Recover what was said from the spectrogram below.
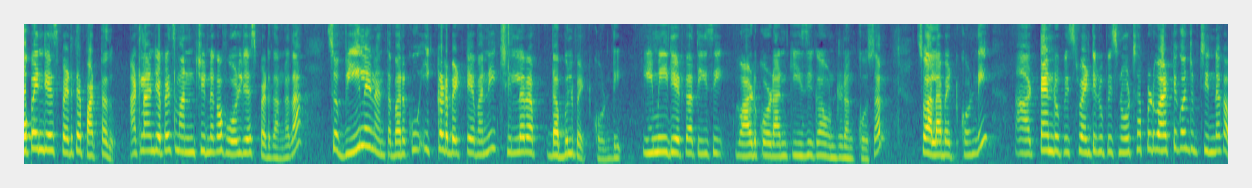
ఓపెన్ చేసి పెడితే పట్టదు. అట్లా అని చెప్పేసి మనం చిన్నగా ఫోల్డ్ చేసి పెడతాం కదా. సో వీలైనంత వరకు ఇక్కడ పెట్టేవన్నీ చిల్లర డబ్బులు పెట్టుకోండి. ఇమీడియట్గా తీసి వాడుకోవడానికి ఈజీగా ఉండడం కోసం. సో అలా పెట్టుకోండి. Ten rupees twenty rupees notes అప్పుడు వాటిని కొంచెం చిన్నగా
